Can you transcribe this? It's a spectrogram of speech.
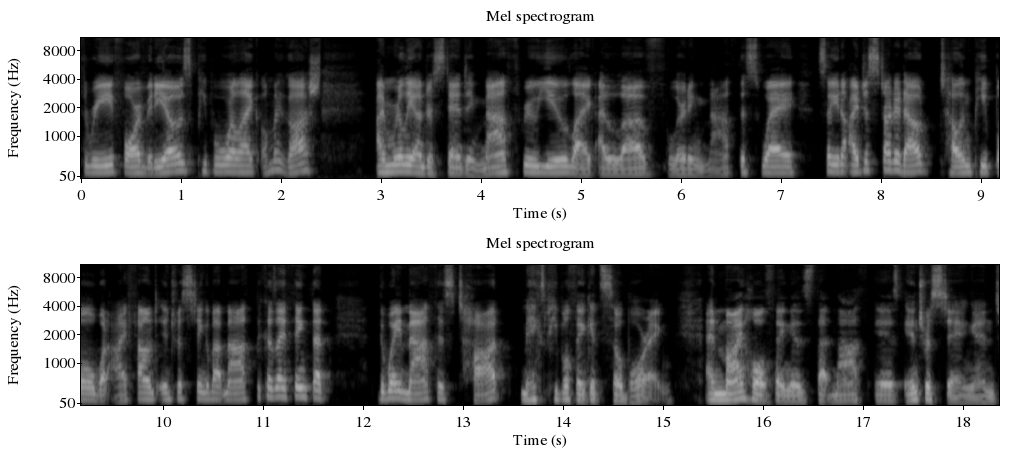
three, four videos, people were like, oh my gosh, I'm really understanding math through you. Like, I love learning math this way. So, you know, I just started out telling people what I found interesting about math because I think that the way math is taught makes people think it's so boring. And my whole thing is that math is interesting and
